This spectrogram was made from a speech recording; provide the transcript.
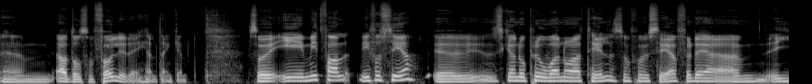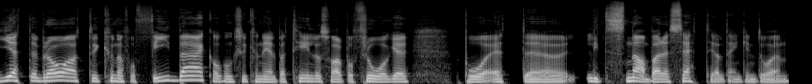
ehm, ja, de som följer dig helt enkelt. Så i mitt fall, vi får se. Vi ska nog prova några till så får vi se, för det är jättebra att kunna få feedback och också kunna hjälpa till och svara på frågor på ett eh, lite snabbare sätt helt enkelt då än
